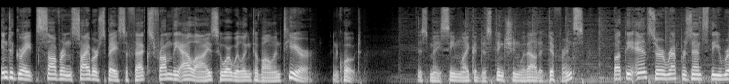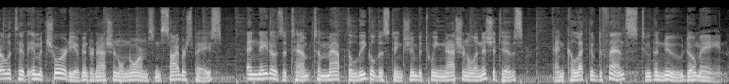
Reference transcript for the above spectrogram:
integrate sovereign cyberspace effects from the allies who are willing to volunteer. end quote. This may seem like a distinction without a difference, but the answer represents the relative immaturity of international norms in cyberspace and NATO's attempt to map the legal distinction between national initiatives and collective defense to the new domain.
